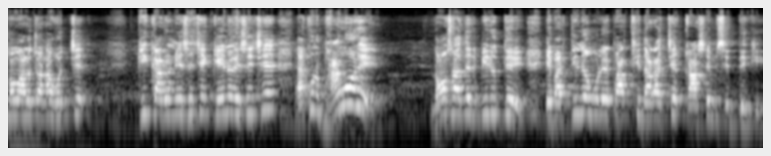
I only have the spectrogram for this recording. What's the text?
সমালোচনা হচ্ছে। কি কারণে এসেছে, কেন এসেছে? এখন ভাঙরে নসাদের বিরুদ্ধে এবার তৃণমূলের প্রার্থী দাঁড়াচ্ছে কাসেম সিদ্দিকী।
